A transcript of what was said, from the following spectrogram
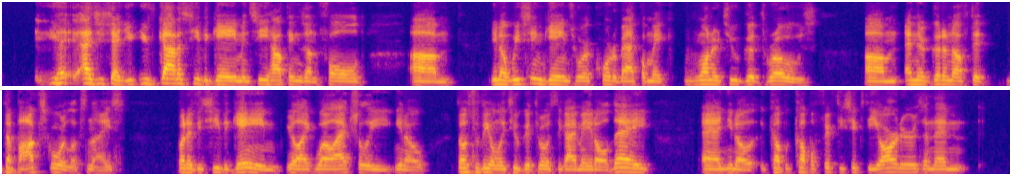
as you said, you, you've got to see the game and see how things unfold. Um, you know, we've seen games where a quarterback will make one or two good throws, um, and they're good enough that the box score looks nice. But if you see the game, you're like, well, actually, you know, those were the only two good throws the guy made all day. And, you know, a couple, couple 50, 60 yarders, and then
